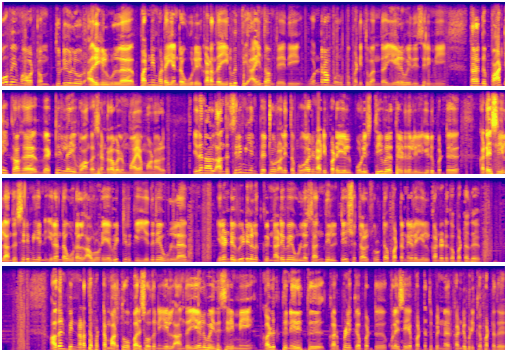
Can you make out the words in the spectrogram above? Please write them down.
கோவை மாவட்டம் துடியலூர் அருகில் உள்ள பன்னிமடை என்ற ஊரில் கடந்த இருபத்தி ஐந்தாம் தேதி ஒன்றாம் வகுப்பு படித்து வந்த ஏழு வயது சிறுமி தனது பாட்டிக்காக வெற்றிலை வாங்க சென்றவள் மாயமானாள். இதனால் அந்த சிறுமியின் பெற்றோர் அளித்த புகாரின் அடிப்படையில் போலீஸ் தீவிர தேடுதலில் ஈடுபட்டு கடைசியில் அந்த சிறுமியின் இறந்த உடல் அவளுடைய வீட்டிற்கு எதிரே உள்ள இரண்டு வீடுகளுக்கு நடுவே உள்ள சந்தில் டி ஷர்ட்டால் சுருட்டப்பட்ட நிலையில் கண்டெடுக்கப்பட்டது. அதன் பின் நடத்தப்பட்ட மருத்துவ பரிசோதனையில் அந்த ஏழு வயது சிறுமி கழுத்து நெரித்து கற்பழிக்கப்பட்டு கொலை செய்யப்பட்டது பின்னர் கண்டுபிடிக்கப்பட்டது.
